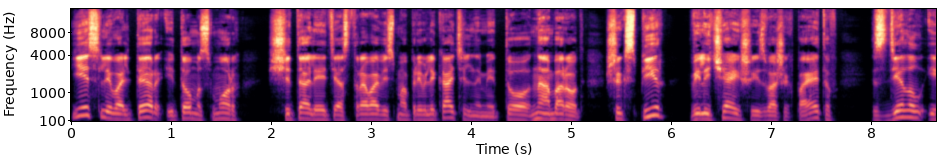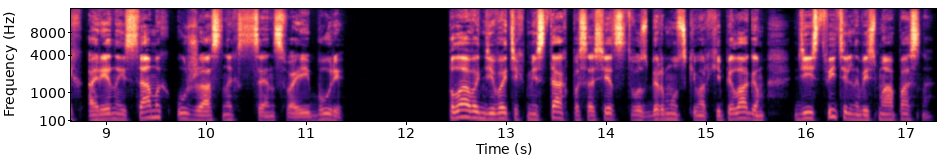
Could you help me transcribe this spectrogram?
Если Вольтер и Томас Мор считали эти острова весьма привлекательными, то, наоборот, Шекспир, величайший из ваших поэтов, сделал их ареной самых ужасных сцен своей бури. Плавание в этих местах по соседству с Бермудским архипелагом действительно весьма опасно.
